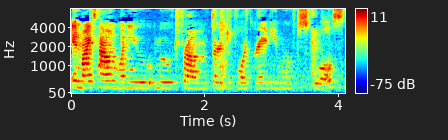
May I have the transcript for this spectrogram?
in my town when you moved from 3rd to 4th grade, you moved schools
